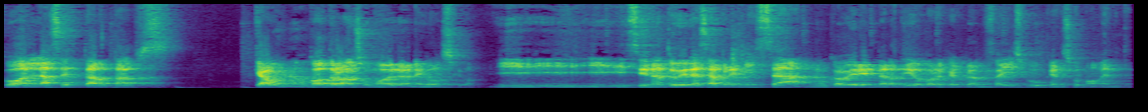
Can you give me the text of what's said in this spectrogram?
con las startups que aún no encontraban su modelo de negocio. Y, si uno tuviera esa premisa, nunca hubiera invertido, por ejemplo, en Facebook en su momento.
